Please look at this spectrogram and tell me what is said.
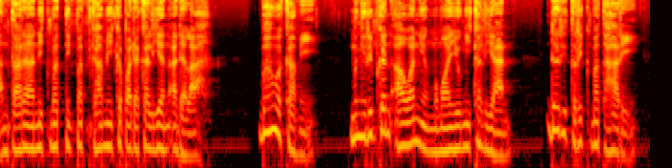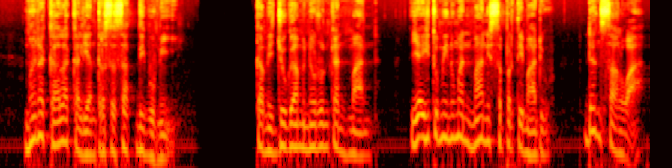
antara nikmat-nikmat kami kepada kalian adalah bahwa kami mengirimkan awan yang memayungi kalian dari terik matahari manakala kalian tersesat di bumi. Kami juga menurunkan man, yaitu minuman manis seperti madu dan salwa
